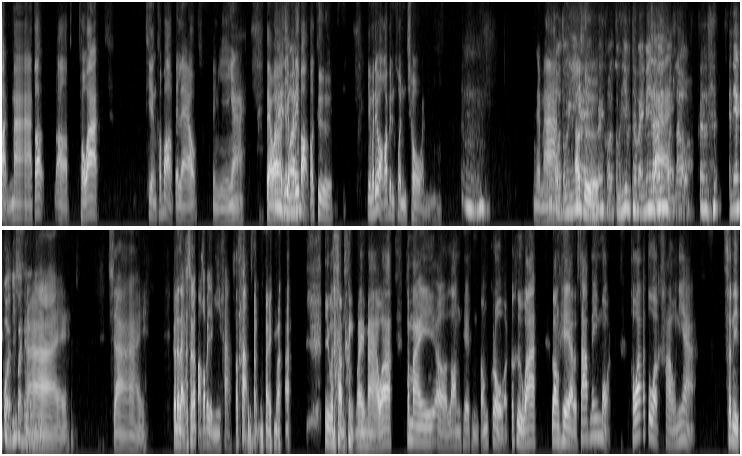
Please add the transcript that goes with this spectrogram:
ฝันมาก็เพราะว่า ทียนเขาบอกไปแล้ว อย่างนี้ไงแต่ว่าที่ยังไม่ได้บอกก็คือ ยังไม่ได้บอกว่าเป็นคนชนใช่ไหมก็คือไม่กดตรงที่ทำไมไม่เล่าให้หมดเล่าก็อันนี้กดที่ประเด็นใช่ใช่ก็นั่นแหละเขาก็ตอบเข้าไปอย่างนี้ค่ะเขาถามทางไมมามีคนถามทางไมมาว่าทำไมเอ่อลองเทถึงต้องโกรธก็คือว่าลองเททราบไม่หมด เพราะว่าตัวเขาเนี่ย สนิท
